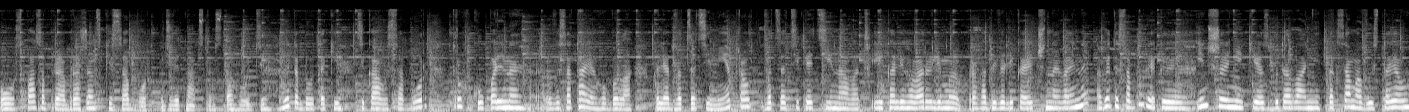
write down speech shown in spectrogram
у спа спаса преображэнскі сабор у 19 стагоддзі. Гэта быў такі цікавы сабор трохкупальны. Высота яго была каля 20 метраў 25 нават. І калі гаварылі мы пра гады вялікай айчыннай вайны гэты сабор як і іншыя нейкія збудаванні таксама выстаяў.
